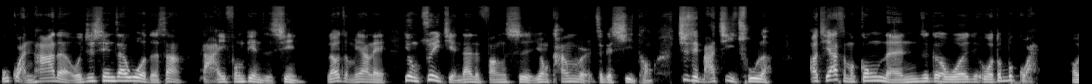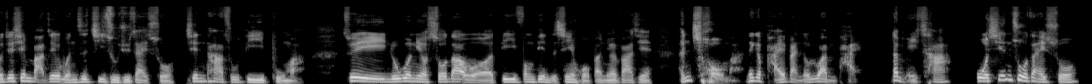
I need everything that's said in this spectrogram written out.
我管它的，我就先在 Word 上打一封电子信，然后怎么样嘞？用最简单的方式，用 Convert 这个系统，就是把它寄出了啊，其他什么功能，这个我我都不管，我就先把这些文字寄出去再说，先踏出第一步嘛。所以，如果你有收到我第一封电子信伙伴，你会发现很丑嘛，那个排版都乱排，但没差，我先做再说。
